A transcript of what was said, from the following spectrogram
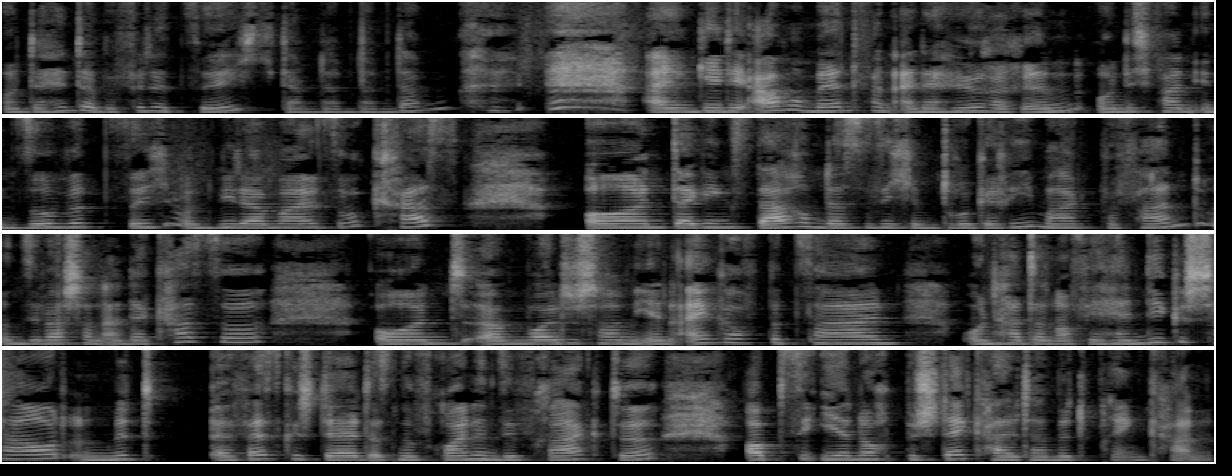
und dahinter befindet sich dam, dam, dam, dam, ein GDA-Moment von einer Hörerin und ich fand ihn so witzig und wieder mal so krass. Und da ging es darum, dass sie sich im Drogeriemarkt befand und sie war schon an der Kasse und ähm, wollte schon ihren Einkauf bezahlen und hat dann auf ihr Handy geschaut und mit äh, festgestellt, dass eine Freundin sie fragte, ob sie ihr noch Besteckhalter mitbringen kann.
